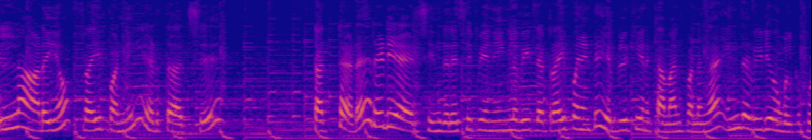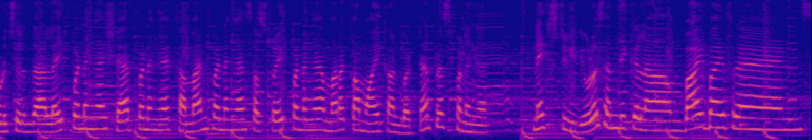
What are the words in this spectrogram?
எல்லா அடையும் ஃப்ரை பண்ணி எடுத்தாச்சு. தட்டடை ரெடி ஆயிடுச்சு. இந்த ரெசிபியை நீங்களும் வீட்டில் ட்ரை பண்ணிட்டு எப்படி இருக்கு எனக்கு கமெண்ட் பண்ணுங்க. இந்த வீடியோ உங்களுக்கு பிடிச்சிருந்தா லைக் பண்ணுங்க ஷேர் பண்ணுங்க கமெண்ட் பண்ணுங்க சப்ஸ்கிரைப் பண்ணுங்க மறக்காம ஐகான் பட்டனை ப்ரெஸ் பண்ணுங்க. நெக்ஸ்ட் வீடியோவில் சந்திக்கலாம். பாய் பாய் ஃப்ரெண்ட்ஸ்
